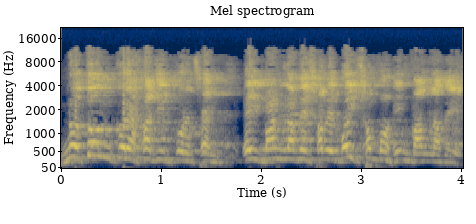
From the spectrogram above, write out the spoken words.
নতুন করে হাজির করেছেন এই বাংলাদেশ হবে বৈষম্যহীন বাংলাদেশ।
